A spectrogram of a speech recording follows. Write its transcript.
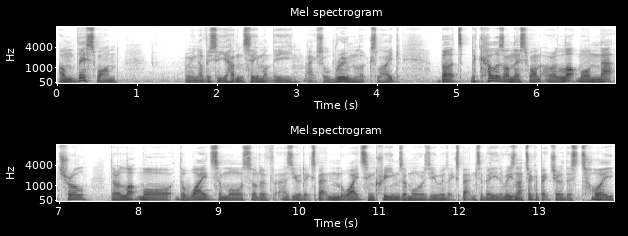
on this one, I mean obviously you haven't seen what the actual room looks like, but the colours on this one are a lot more natural they're a lot more, the whites are more sort of as you would expect, and whites and creams are more as you would expect them to be. The reason I took a picture of this toy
